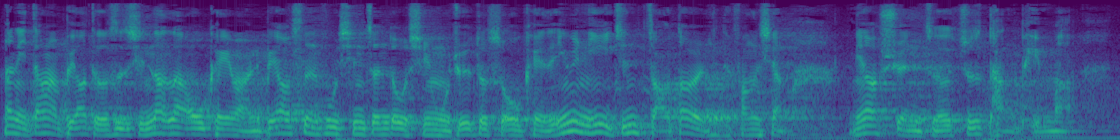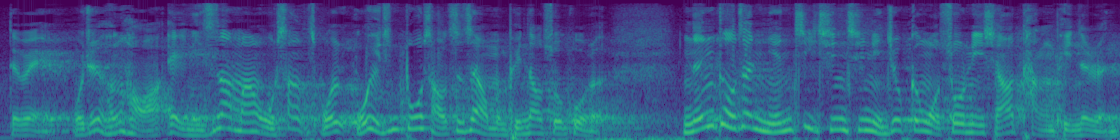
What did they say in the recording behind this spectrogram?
那你当然不要得失心，那那 OK 嘛，你不要胜负心、争斗心，我觉得都是 OK 的，因为你已经找到了你的方向，你要选择就是躺平嘛，对不对？我觉得很好啊，哎，你知道吗？我上我我已经多少次在我们频道说过了，能够在年纪轻轻你就跟我说你想要躺平的人。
